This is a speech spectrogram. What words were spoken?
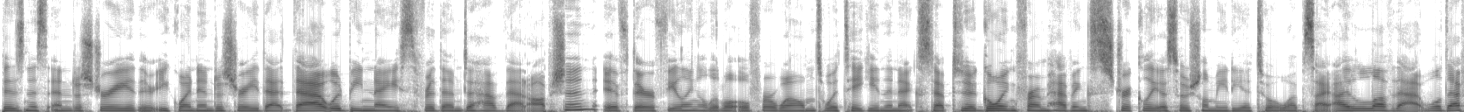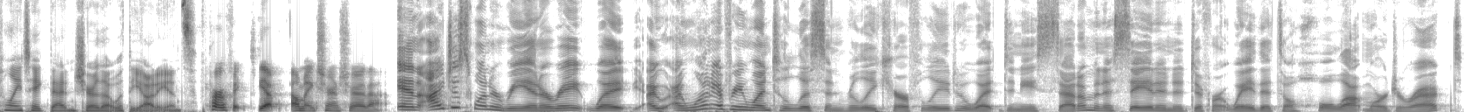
business industry, their equine industry, that that would be nice for them to have that option if they're feeling a little overwhelmed with taking the next step to going from having strictly a social media to a website. I love that. We'll definitely take that and share that with the audience. Perfect. Yep. I'll make sure and share that. And I just want to reiterate what I, I want everyone to listen really carefully to what Denise said. I'm going to say it in a different way that's a whole lot more direct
